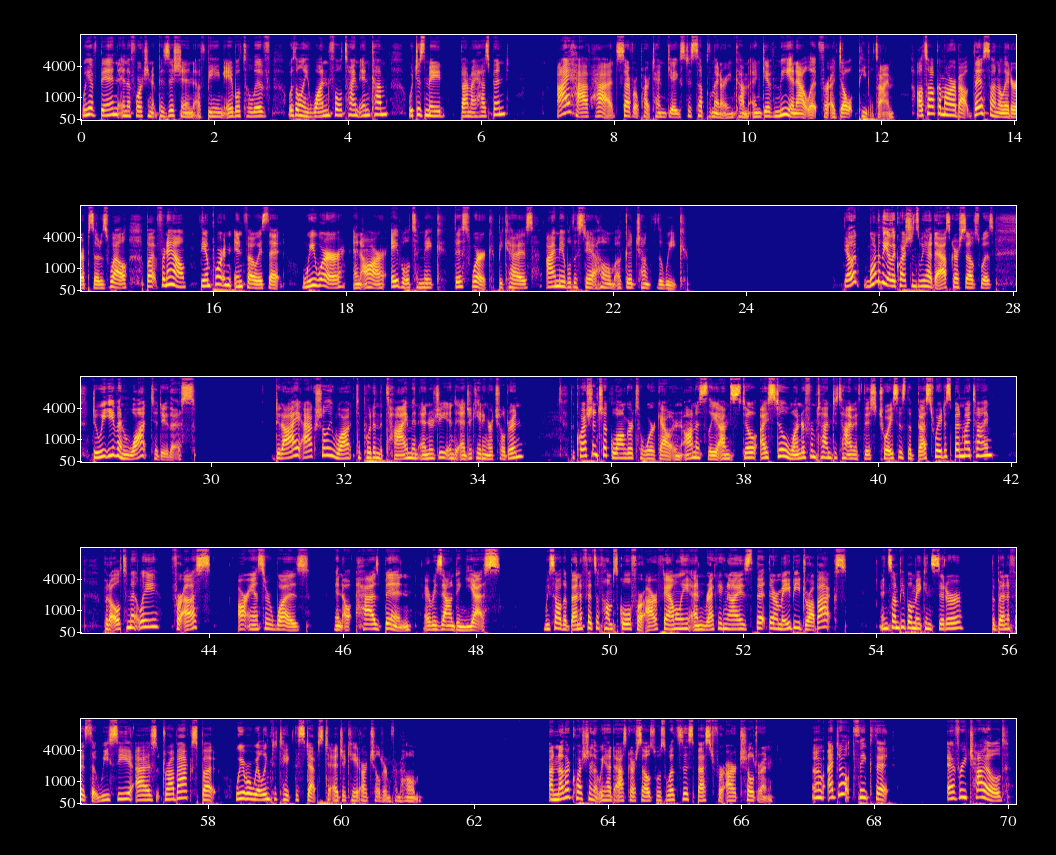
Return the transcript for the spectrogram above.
We have been in the fortunate position of being able to live with only one full time income, which is made by my husband, I have had several part time gigs to supplement our income and give me an outlet for adult people time. I'll talk more about this on a later episode as well, but for now, the important info is that we were and are able to make this work because I'm able to stay at home a good chunk of the week. Yeah, one of the other questions we had to ask ourselves was do we even want to do this? Did I actually want to put in the time and energy into educating our children? The question took longer to work out, and honestly, I'm still I still wonder from time to time if this choice is the best way to spend my time. But ultimately, for us, our answer was and has been a resounding yes. We saw the benefits of homeschool for our family and recognize that there may be drawbacks. And some people may consider the benefits that we see as drawbacks, but we were willing to take the steps to educate our children from home. Another question that we had to ask ourselves was what's this best for our children? Um, I don't think that every child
